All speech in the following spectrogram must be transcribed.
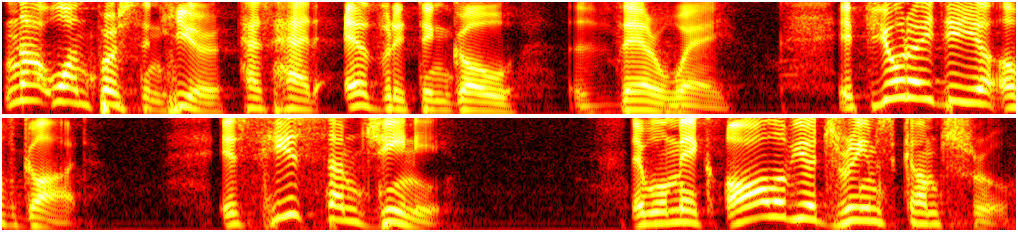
Not one person here has had everything go their way. If your idea of God is He's some genie that will make all of your dreams come true,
